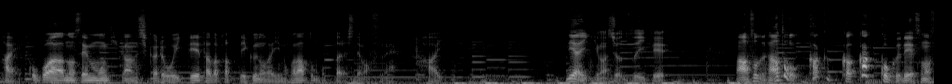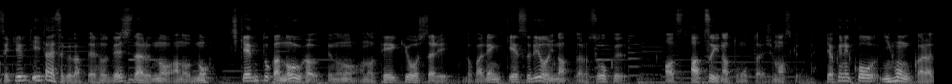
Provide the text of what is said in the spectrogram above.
はい、ここはあの専門機関しっかり置いて戦っていくのがいいのかなと思ったりしてますね。はい。では行きましょう。続いて、あそうです。あと各各国でそのセキュリティ対策だったりそのデジタルのあのの知見とかノウハウっていうのをあの提供したりとか連携するようになったらすごく熱いなと思ったりしますけどね。逆にこう日本から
